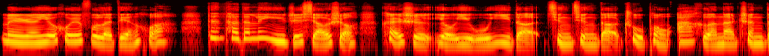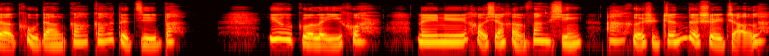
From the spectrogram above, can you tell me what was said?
美人又恢复了电话，但她的另一只小手开始有意无意的轻轻的触碰阿和那撑得裤裆高高的鸡巴。又过了一会儿，美女好像很放心阿和是真的睡着了，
